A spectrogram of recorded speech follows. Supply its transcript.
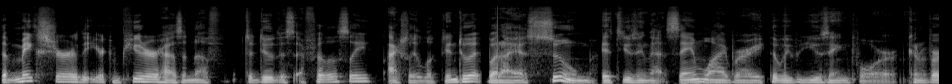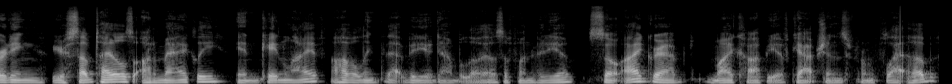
that makes sure that your computer has enough to do this effortlessly. I actually looked into it, but I assume it's using that same library that we've been using for converting your subtitles automatically in Caden Kdenlive. I'll have a link to that video down below. That was a fun video. So I grabbed my copy of captions from FlatHub.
